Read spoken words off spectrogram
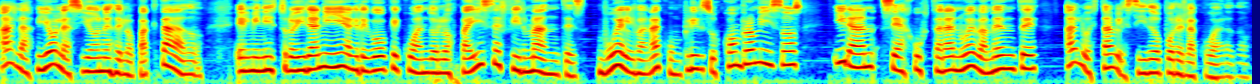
a las violaciones de lo pactado. El ministro iraní agregó que cuando los países firmantes vuelvan a cumplir sus compromisos, Irán se ajustará nuevamente a lo establecido por el acuerdo.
